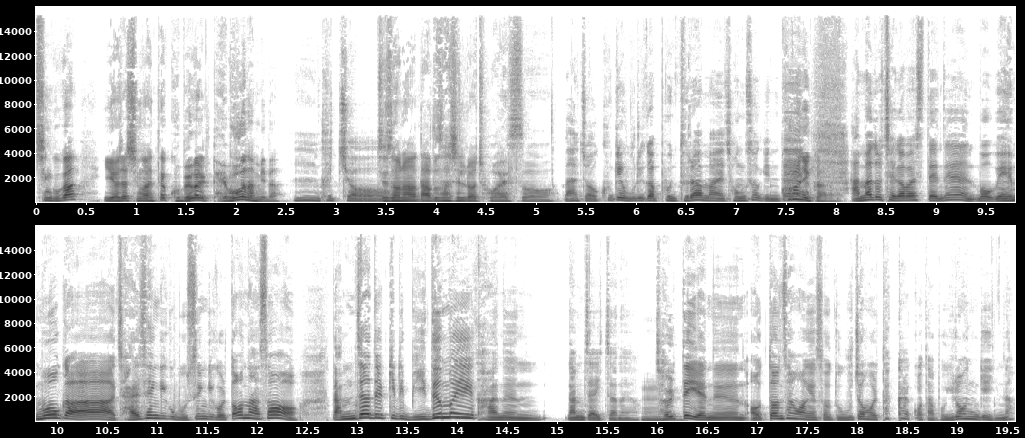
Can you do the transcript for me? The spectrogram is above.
친구가 이 여자친구한테 고백을 대부분 합니다. 음, 그쵸. 지선아, 나도 사실 너 좋아했어. 맞아. 그게 우리가 본 드라마의 정석인데. 그러니까요. 아마도 제가 봤을 때는 뭐 외모가 잘생기고 못생기고를 떠나서 남자들끼리 믿음을 가는 남자 있잖아요. 음. 절대 얘는 어떤 상황에서도 우정을 택할 거다. 뭐 이런 게 있나?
